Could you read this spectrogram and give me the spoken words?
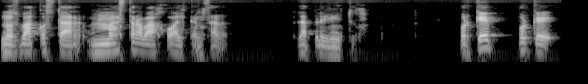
nos va a costar más trabajo alcanzar la plenitud. ¿Por qué? Porque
